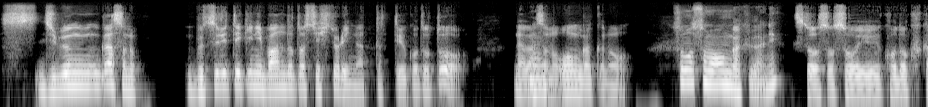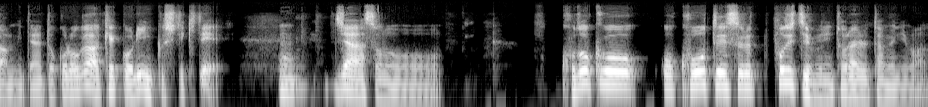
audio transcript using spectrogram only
す自分がその物理的にバンドとして一人になったっていうことと、なんかその音楽の、そもそも音楽がね。そうそう、そういう孤独感みたいなところが結構リンクしてきて、うん。じゃあその、孤独をを肯定する、ポジティブに捉えるためには、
